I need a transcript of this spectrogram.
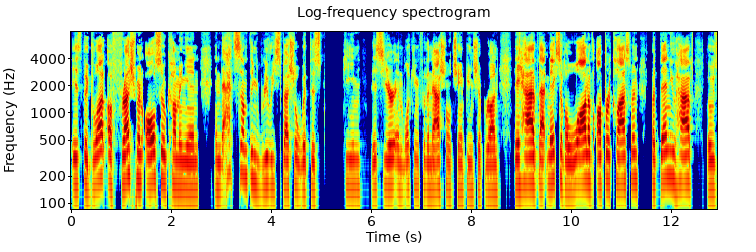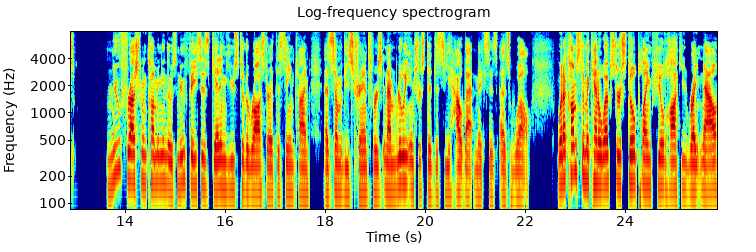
is the glut of freshmen also coming in, and that's something really special with this team this year and looking for the national championship run. They have that mix of a lot of upperclassmen, but then you have those new freshmen coming in, those new faces getting used to the roster at the same time as some of these transfers, and I'm really interested to see how that mixes as well. When it comes to McKenna Webster still playing field hockey right now,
